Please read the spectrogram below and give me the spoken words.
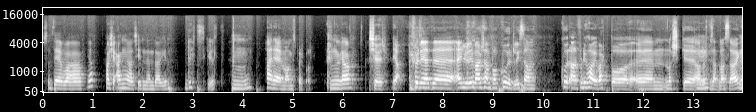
Så det var Ja, har ikke angra siden den dagen. Dødskult. Mm. Her er mange spørsmål. Mm, Ja. Kjør. Ja, fordi at eh, jeg lurer bare sånn på hvor liksom hvor, for du har jo vært på eh, norsk eh, aldersbestemt landslag,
